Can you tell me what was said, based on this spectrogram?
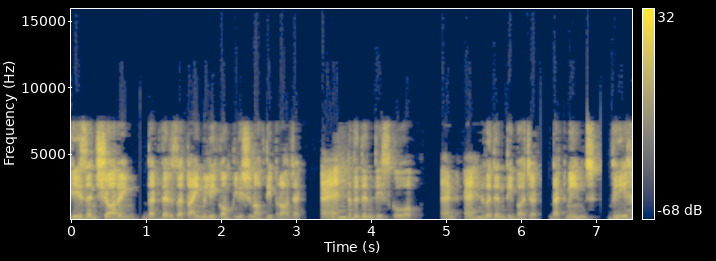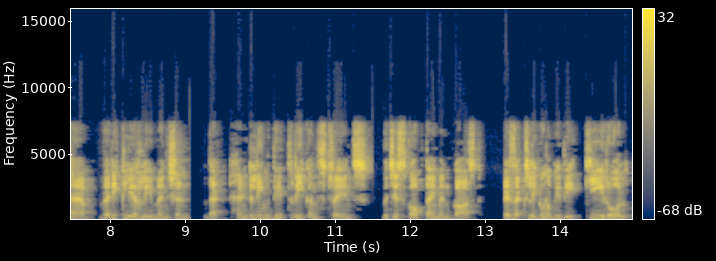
he is ensuring that there is a timely completion of the project and within the scope and, and within the budget. That means we have very clearly mentioned that handling the three constraints, which is scope, time, and cost, is actually going to be the key role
